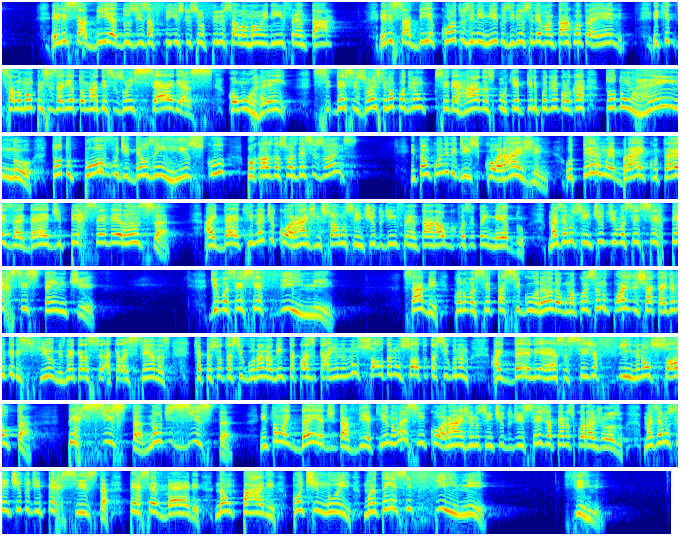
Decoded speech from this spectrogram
Ele sabia dos desafios que o seu filho Salomão iria enfrentar. Ele sabia quantos inimigos iriam se levantar contra ele. E que Salomão precisaria tomar decisões sérias como rei. Decisões que não poderiam ser erradas, por quê? Porque ele poderia colocar todo um reino, todo o povo de Deus em risco por causa das suas decisões. Então, quando ele diz coragem, o termo hebraico traz a ideia de perseverança. A ideia aqui não é de coragem só no sentido de enfrentar algo que você tem medo, mas é no sentido de você ser persistente, de você ser firme. Sabe, quando você está segurando alguma coisa, você não pode deixar cair. Já viu aqueles filmes, né? aquelas, aquelas cenas que a pessoa está segurando alguém que está quase caindo, não solta, não solta, está segurando. A ideia ali é essa: seja firme, não solta, persista, não desista. Então a ideia de Davi aqui não é assim coragem no sentido de seja apenas corajoso, mas é no sentido de persista, persevere, não pare, continue, mantenha-se firme. Firme.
